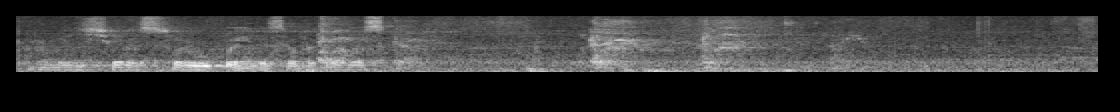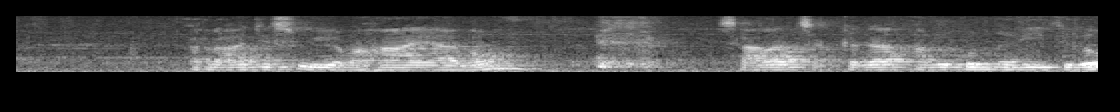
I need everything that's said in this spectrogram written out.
పరమేశ్వర స్వరూపైన సభకు నమస్కారం రాజసూయ మహాయాగం చాలా చక్కగా అనుకున్న రీతిలో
